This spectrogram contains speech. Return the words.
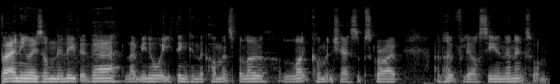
But anyways, I'm going to leave it there. Let me know what you think in the comments below. Like, comment, share, subscribe, and hopefully I'll see you in the next one.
